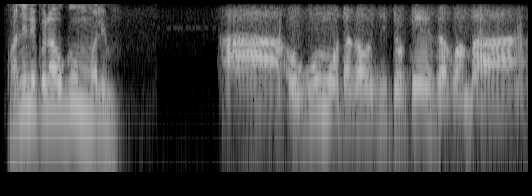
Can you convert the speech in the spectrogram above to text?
Kwa nini kuna ugumu, mwalimu? Aa, ugumu utakaojitokeza kwamba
